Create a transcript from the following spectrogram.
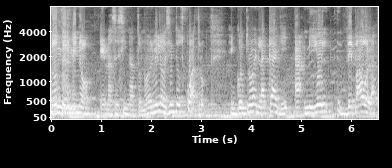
no terminó en asesinato. ¿no? En 1904 encontró en la calle a Miguel de Paola,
